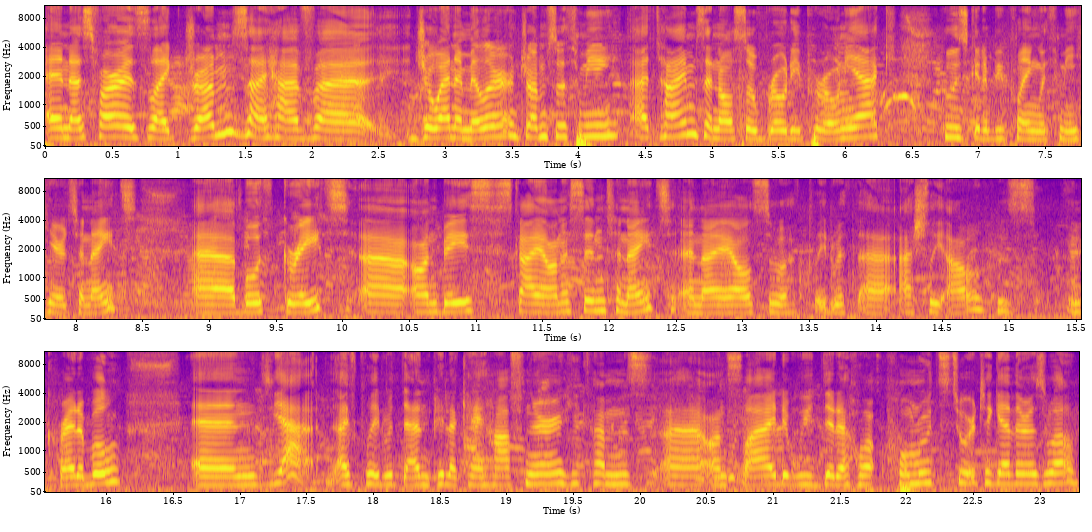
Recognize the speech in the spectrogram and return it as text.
and as far as like drums, I have uh, Joanna Miller drums with me at times, and also Brody Peroniak, who's going to be playing with me here tonight. Uh, both great uh, on bass, Sky Onison tonight, and I also have played with uh, Ashley Au, who's incredible. And yeah, I've played with Dan Pilaquin Hafner. He comes uh, on slide. We did a ho- Home Routes tour together as well.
